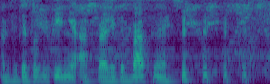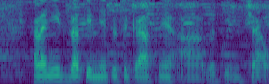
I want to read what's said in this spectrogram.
a myslíte pozitivně a skladejte básně. Ale nic zatím, mějte se krásně a zatím čau.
